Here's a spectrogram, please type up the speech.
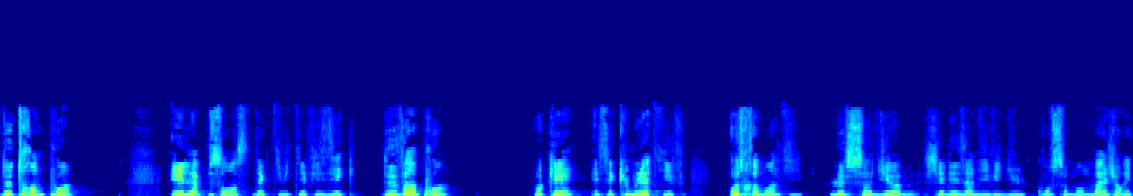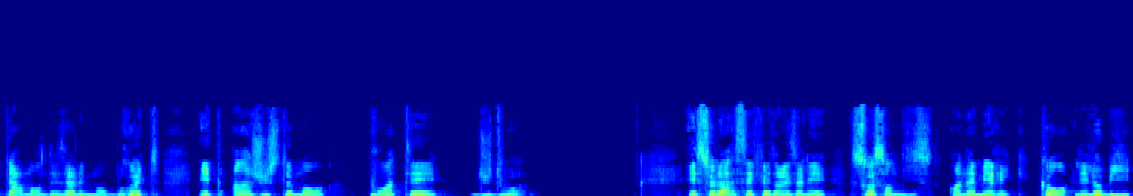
de 30 points et l'absence d'activité physique de 20 points. OK? Et c'est cumulatif. Autrement dit, le sodium chez les individus consommant majoritairement des aliments bruts est injustement pointé du doigt. Et cela s'est fait dans les années 70 en Amérique, quand les lobbies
